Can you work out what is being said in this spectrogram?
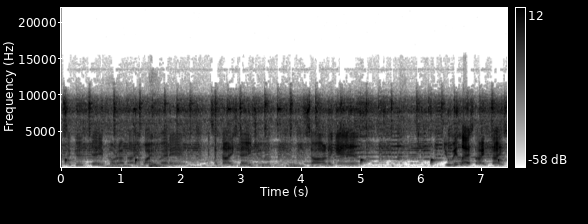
It's a good day for a night white wedding. It's a nice day to start again. You win last night. Nice.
